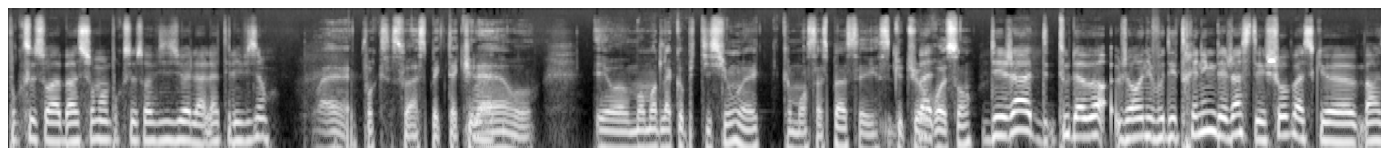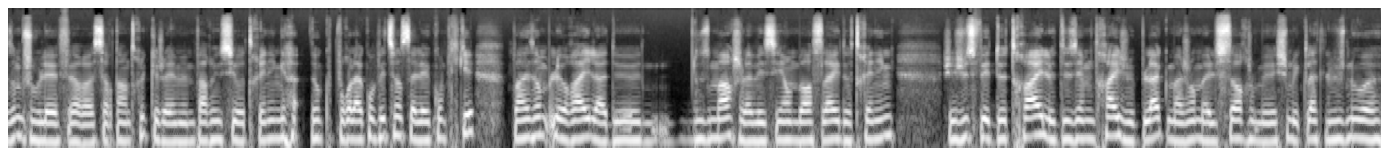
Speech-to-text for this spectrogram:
pour que ce soit, bah, sûrement pour que ce soit visuel à la télévision. Ouais, pour que ce soit spectaculaire. Ou... Et au moment de la compétition, comment ça se passe et ce que tu bah, ressens? Déjà, tout d'abord, genre au niveau des trainings, déjà c'était chaud parce que par exemple, je voulais faire euh, certains trucs que j'avais même pas réussi au training. Donc pour la compétition, ça allait être compliqué. Par exemple, le rail là, de 12 marches, je l'avais essayé en bar slide au training. J'ai juste fait deux trails. Le deuxième trail, je plaque, ma jambe elle sort, je m'éclate le genou. Euh.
